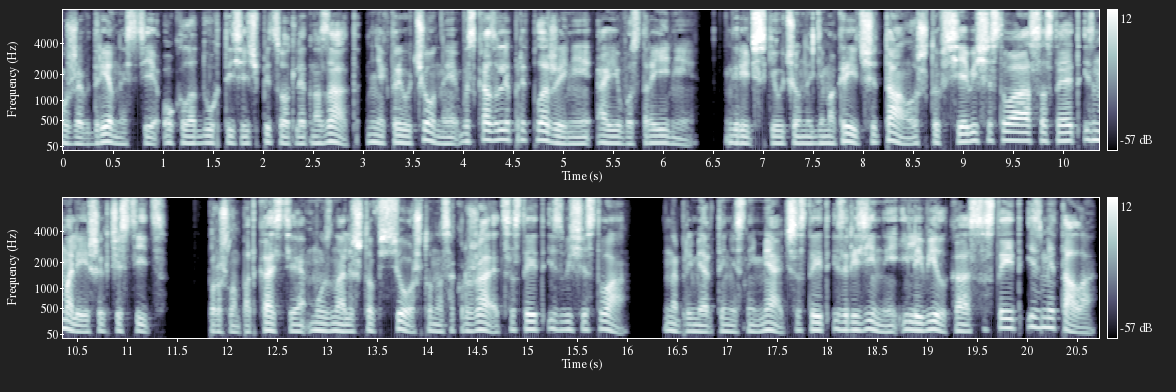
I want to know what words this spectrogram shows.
Уже в древности, около 2500 лет назад, некоторые ученые высказывали предположение о его строении. Греческий ученый Демокрит считал, что все вещества состоят из малейших частиц. В прошлом подкасте мы узнали, что все, что нас окружает, состоит из вещества. Например, теннисный мяч состоит из резины или вилка состоит из металла.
